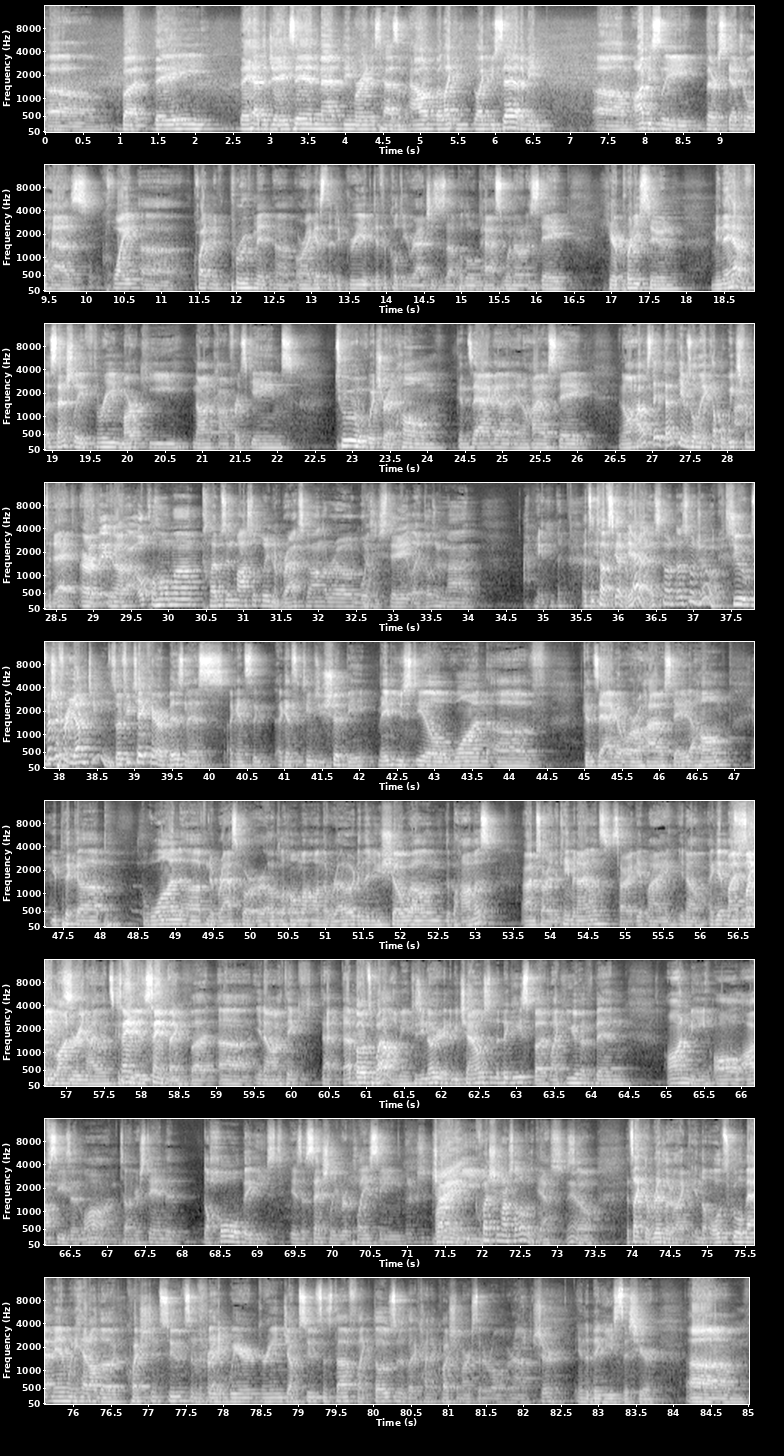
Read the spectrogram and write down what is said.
Um, but they they had the Jays in. Matt DeMarinis has them out. But like you, like you said, I mean, um, obviously their schedule has quite uh, quite an improvement, um, or I guess the degree of difficulty ratchets is up a little past Winona State here pretty soon. I mean, they have essentially three marquee non-conference games, two of which are at home: Gonzaga and Ohio State. And Ohio State, that game's only a couple weeks from today, or think you know, uh, Oklahoma, Clemson, possibly Nebraska on the road, Boise State. Like those are not. I mean, it's a tough schedule. yeah, it's no, that's no joke. So you- Especially for young teams. So if you take care of business against the against the teams you should beat, maybe you steal one of Gonzaga or Ohio State at home. Okay. You pick up one of Nebraska or Oklahoma on the road, and then you show well in the Bahamas. Or, I'm sorry, the Cayman Islands. Sorry, I get my you know I get my money laundering islands same confused. same thing. But uh, you know, I think that that bodes well. I mean, because you know you're going to be challenged in the Big East, but like you have been on me all off season long to understand that the whole Big East is essentially replacing Giant marquee- question marks all over the place. Yeah. So it's like the Riddler, like in the old school Batman when he had all the question suits and the big weird green jumpsuits and stuff. Like those are the kind of question marks that are rolling around sure. in the Big East this year. Um,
